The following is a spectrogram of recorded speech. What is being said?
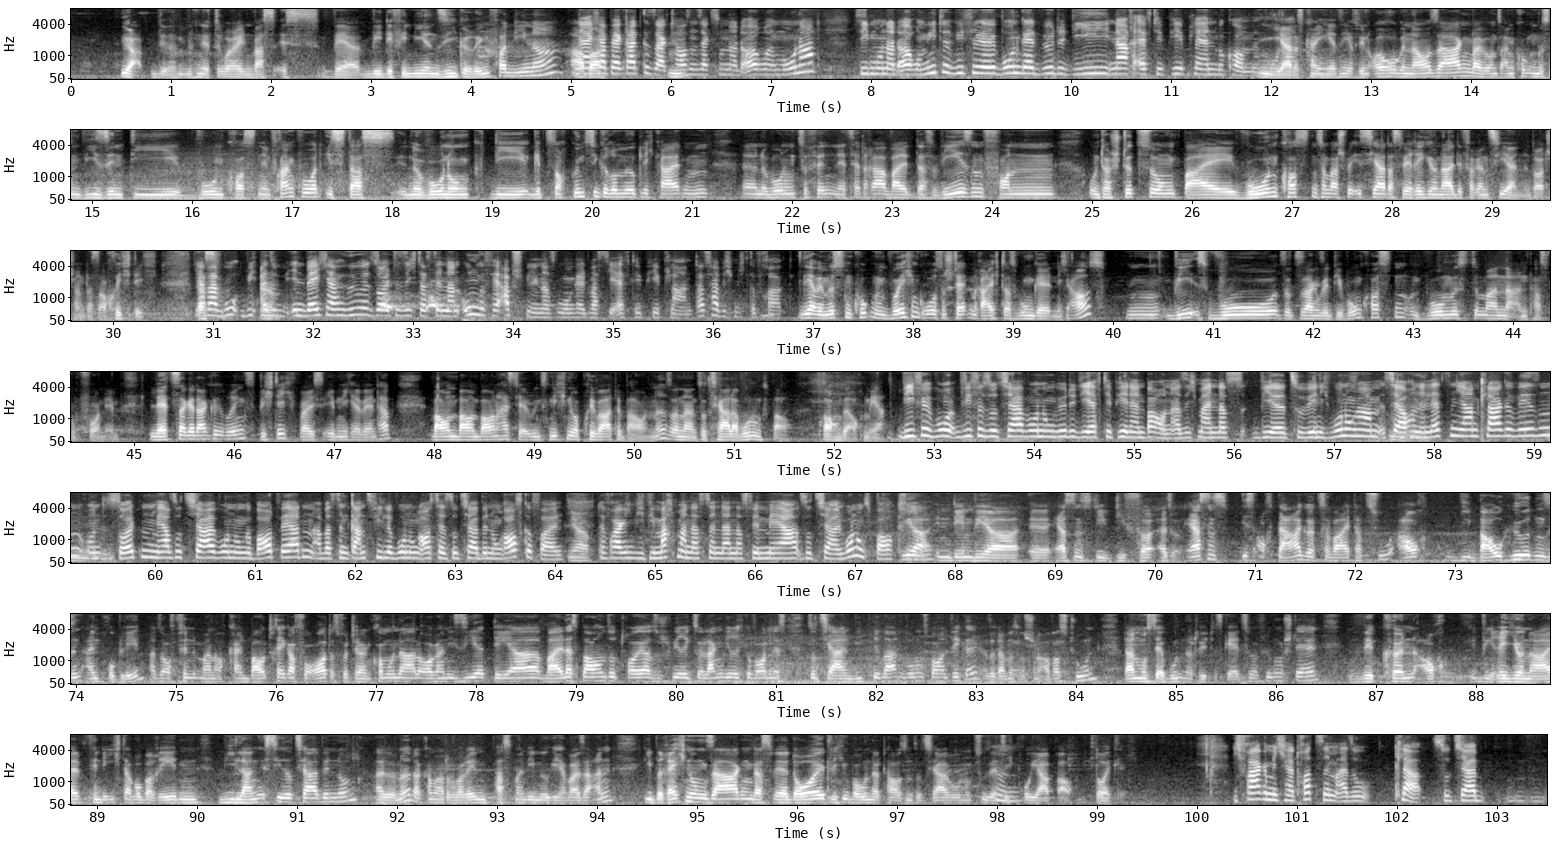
Ja, wir müssen jetzt darüber reden, was ist, wer, wie definieren Sie Geringverdiener? Na, ich habe ja gerade gesagt, 1600 Euro im Monat, 700 Euro Miete. Wie viel Wohngeld würde die nach FDP-Plänen bekommen im Monat? Ja, das kann ich jetzt nicht auf den Euro genau sagen, weil wir uns angucken müssen, wie sind die Wohnkosten in Frankfurt? Ist das eine Wohnung, die gibt es noch günstigere Möglichkeiten, äh, eine Wohnung zu finden etc. Weil das Wesen von Unterstützung bei Wohnkosten zum Beispiel ist ja, dass wir regional differenzieren in Deutschland. Das ist auch richtig. Ja, Das- aber wo, wie, also in welcher Höhe sollte sich das denn dann ungefähr abspielen, das Wohngeld, was die FDP plant? Das habe ich mich gefragt. Ja, wir müssten gucken, in welchen großen Städten reicht das Wohngeld nicht aus? Hm, Wie ist, wo sozusagen sind die Wohnkosten und wo müsste man eine Anpassung vornehmen? Letzter Gedanke übrigens, wichtig, weil ich es eben nicht erwähnt habe. Bauen, bauen, bauen heißt ja übrigens nicht nur private Bauen, ne, sondern sozialer Wohnungsbau brauchen wir auch mehr. Wie viel, wie viel Sozialwohnungen würde die FDP denn bauen? Also ich meine, dass wir zu wenig Wohnungen haben, ist ja auch in den letzten Jahren klar gewesen. Und es sollten mehr Sozialwohnungen gebaut werden, aber es sind ganz viele Wohnungen aus der Sozialbindung rausgefallen. Ja. Da frage ich mich, wie macht man das denn dann, dass wir mehr sozialen Wohnungsbau kriegen? Ja, indem wir äh, erstens die, die also erstens ist auch da, gehört so weit dazu, auch die Bauhürden sind ein Problem. Also oft findet man auch keinen Bauträger vor Ort. Das wird ja dann kommunal organisiert, der, weil das Bauen so teuer, so schwierig, so langwierig geworden ist, sozialen wie privaten Wohnungsbau entwickelt. Also da müssen wir schon auch was tun. Dann muss der Bund natürlich das Geld zur Verfügung stellen. Wir können auch regional, finde ich, darüber reden, wie lang ist die Sozialbindung. Also ne, da kann man darüber reden, passt man die möglicherweise an. Die Berechnungen sagen, dass wir deutlich über 100.000 Sozialwohnungen zusätzlich pro Jahr brauchen. Deutlich. Ich frage mich ja trotzdem, also klar, sozial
